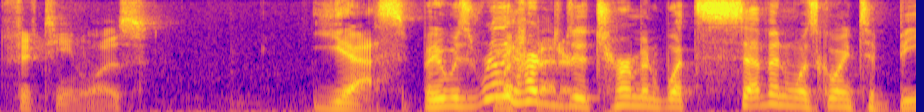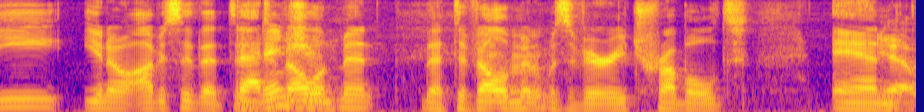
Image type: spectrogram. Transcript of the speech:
15 was. Yes, but it was really Much hard better. to determine what seven was going to be. You know, obviously that the That engine. development that development was very troubled, and Mm-hmm.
